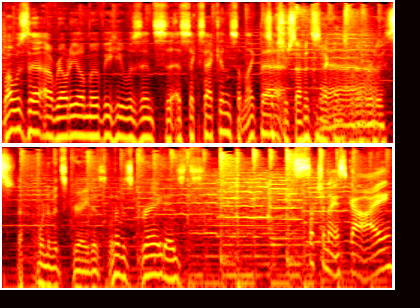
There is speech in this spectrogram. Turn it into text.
What was the uh, rodeo movie he was in? S- uh, Six seconds, something like that. Six or seven seconds, whatever it is. One of its greatest. One of its greatest. Such a nice guy.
